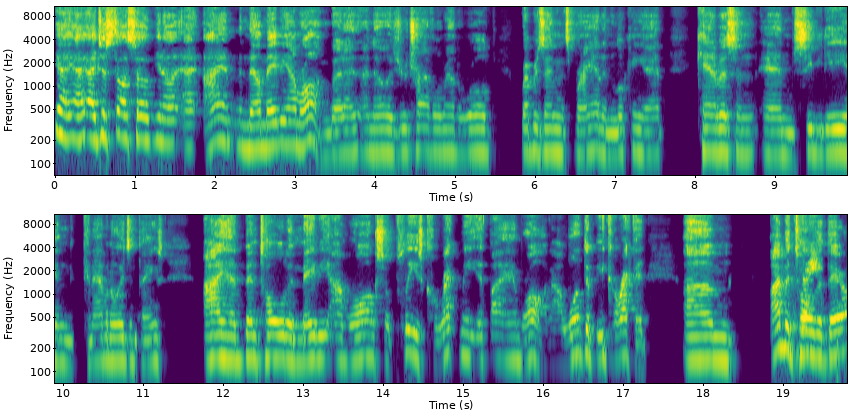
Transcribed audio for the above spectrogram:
Yeah, I, I just also, you know, I, I, am now maybe I'm wrong, but I, I know as you travel around the world representing its brand and looking at cannabis and, and CBD and cannabinoids and things, I have been told, and maybe I'm wrong, so please correct me if I am wrong. I want to be corrected. Um, I've been told right. that there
